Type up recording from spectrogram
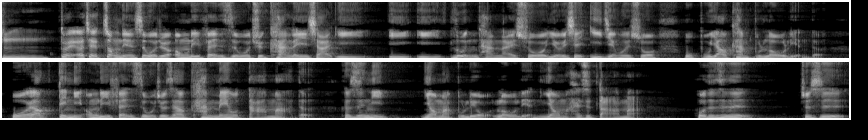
嗯对，而且重点是，我觉得 OnlyFans，我去看了一下，以以以论坛来说，有一些意见会说，我不要看不露脸的，我要定你 OnlyFans，我就是要看没有打码的。可是你要么不露露脸，你要么还是打码，或者是就是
